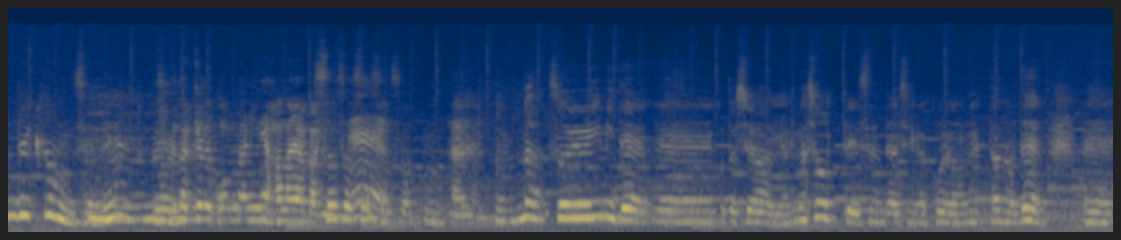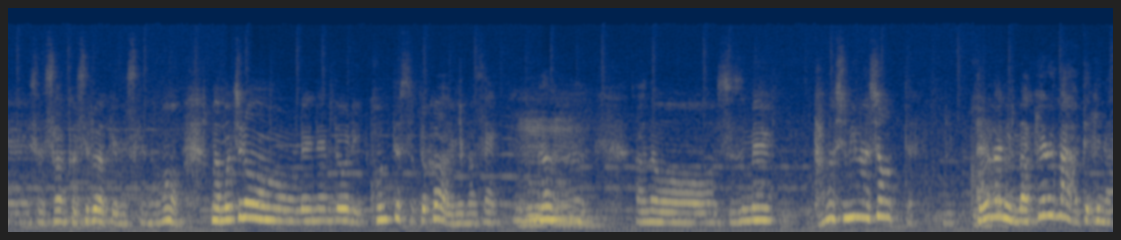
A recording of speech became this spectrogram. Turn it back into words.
んでいくと思うんですよね。うん。聞くだけでこんなにね華やかにね。そうそうそうそうなるのに。うん。まあ、そういう意味で、えー今年はやりましょうっていう仙台市が声を上げたので、えーそれ参加するわけですけども、まあ、もちろん例年通りコンテストとかはありません。うん。うん。あのースズメ楽しみましょうって。コロナに負けるな的な。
